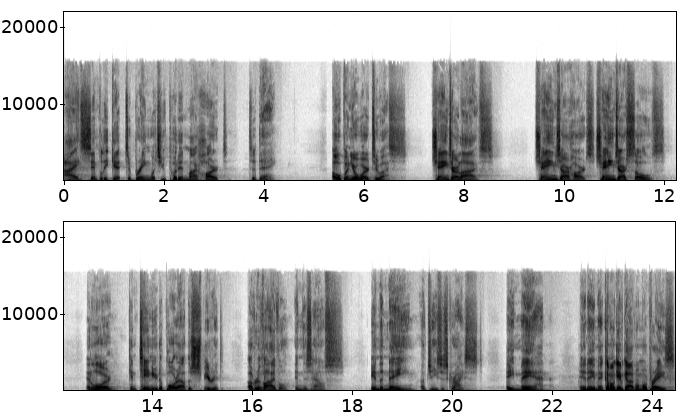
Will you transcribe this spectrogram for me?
I simply get to bring what you put in my heart today. Open your word to us. Change our lives. Change our hearts. Change our souls. And Lord, continue to pour out the spirit of revival in this house. In the name of Jesus Christ. Amen and amen. Come on, give God one more praise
